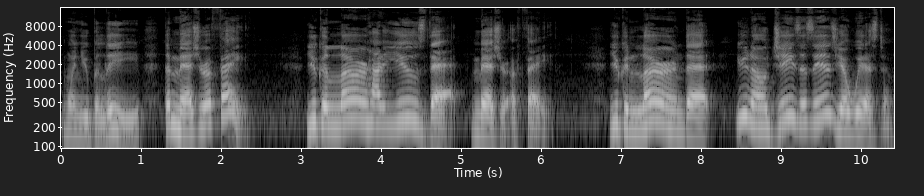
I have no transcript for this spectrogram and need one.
when you believe, the measure of faith. You can learn how to use that measure of faith. You can learn that, you know, Jesus is your wisdom,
